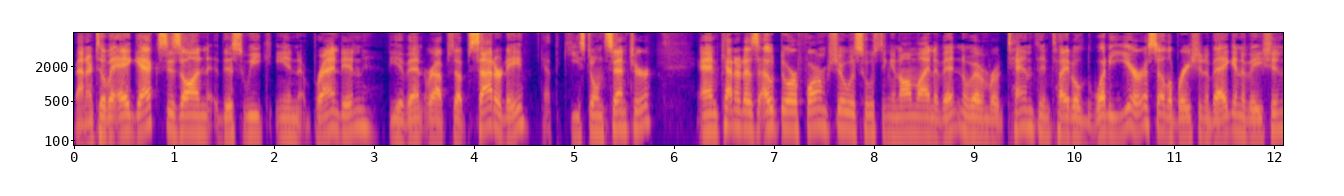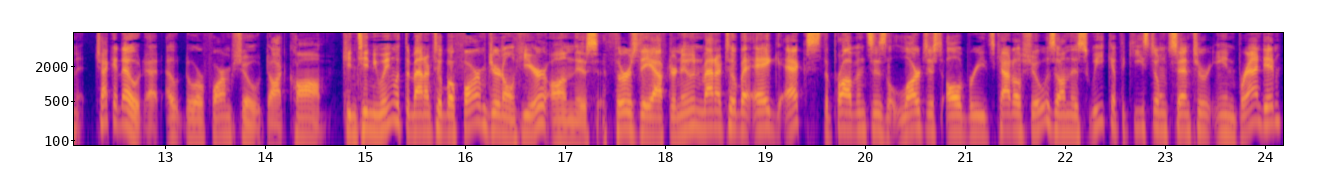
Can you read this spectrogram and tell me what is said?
Manitoba Ag X is on this week in Brandon. The event wraps up Saturday at the Keystone Center. And Canada's Outdoor Farm Show is hosting an online event November 10th entitled What a Year, a celebration of ag innovation. Check it out at outdoorfarmshow.com. Continuing with the Manitoba Farm Journal here on this Thursday afternoon, Manitoba Ag X, the province's largest all breeds cattle show, is on this week at the Keystone Center in Brandon.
